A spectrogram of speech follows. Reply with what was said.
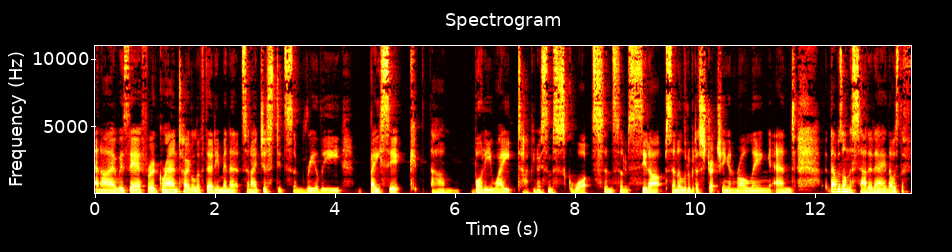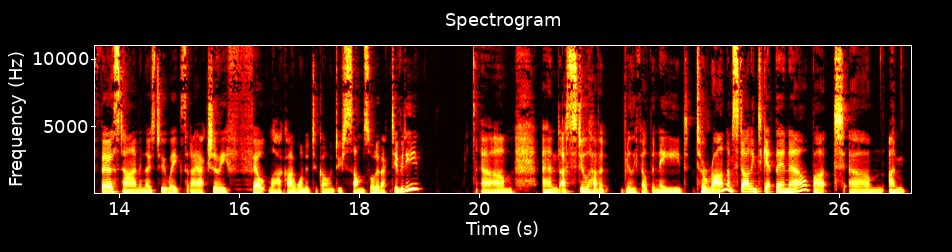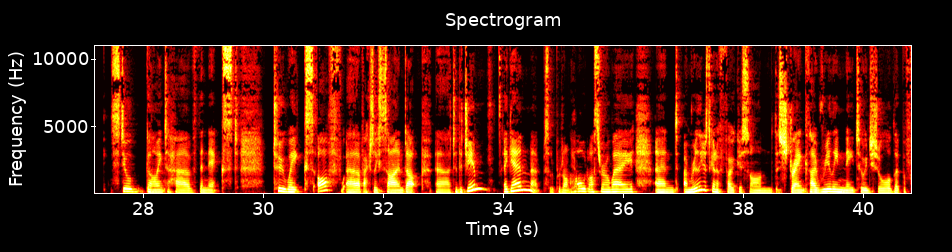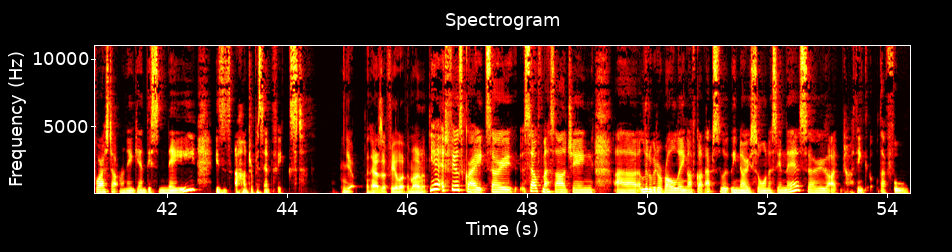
and I was there for a grand total of thirty minutes, and I just did some really basic. Um, body weight type, you know, some squats and some sit ups and a little bit of stretching and rolling. And that was on the Saturday. And that was the first time in those two weeks that I actually felt like I wanted to go and do some sort of activity. Um, and I still haven't really felt the need to run. I'm starting to get there now, but um, I'm still going to have the next two weeks off. Uh, I've actually signed up uh, to the gym again. I sort of put it on hold whilst we're away. And I'm really just going to focus on the strength. I really need to ensure that before I start running again, this knee is 100% fixed. Yep. And how does it feel at the moment? Yeah, it feels great. So self massaging, uh, a little bit of rolling. I've got absolutely no soreness in there. So I, I think that full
